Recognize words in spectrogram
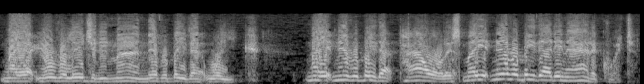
May your religion and mine never be that weak. May it never be that powerless. May it never be that inadequate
